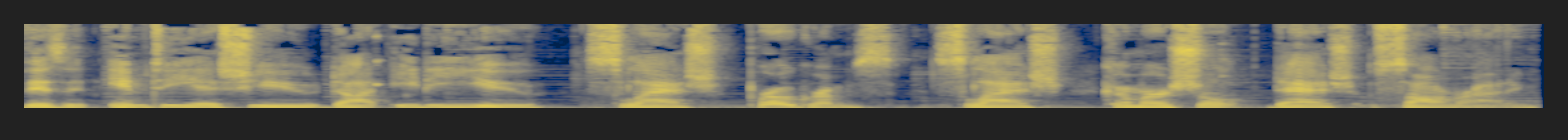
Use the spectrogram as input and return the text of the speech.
visit mtsu.edu/programs/commercial-songwriting.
